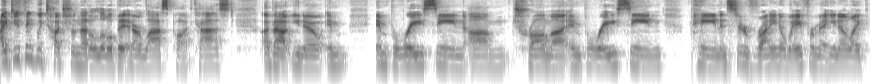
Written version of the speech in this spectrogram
I do think we touched on that a little bit in our last podcast about, you know, em- embracing um, trauma, embracing pain instead of running away from it. You know, like,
